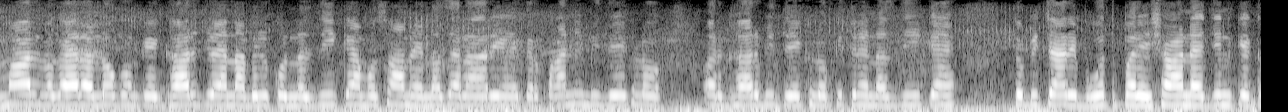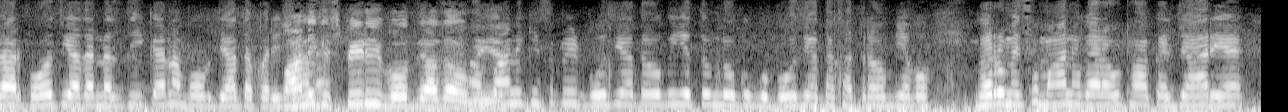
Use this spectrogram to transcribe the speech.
माल वगैरह लोगों के घर जो है ना बिल्कुल नज़दीक हैं, वो सामने नज़र आ रहे हैं, इधर पानी भी देख लो और घर भी देख लो कितने नज़दीक हैं। तो बेचारे बहुत परेशान है जिनके घर बहुत ज़्यादा नज़दीक है ना वो ज़्यादा परेशान पानी की स्पीड भी बहुत ज़्यादा हो हाँ, गई है। पानी की स्पीड बहुत ज़्यादा हो गई है तुम लोगों को बहुत ज़्यादा खतरा हो गया। वो घरों में सामान वगैरह उठा कर जा रहे हैं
